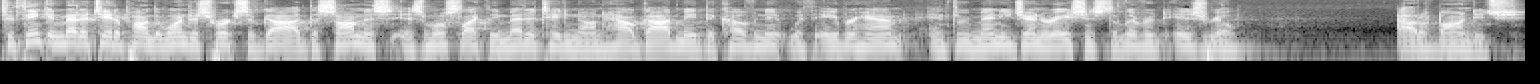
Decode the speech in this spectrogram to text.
To think and meditate upon the wondrous works of God, the psalmist is most likely meditating on how God made the covenant with Abraham and through many generations delivered Israel out of bondage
